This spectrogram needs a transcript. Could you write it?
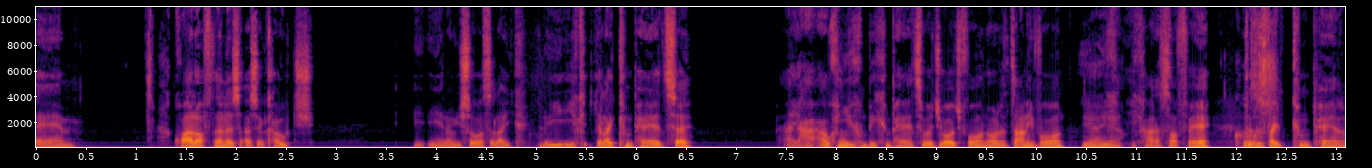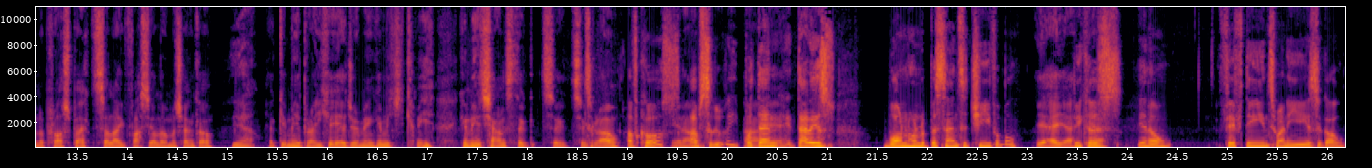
um, quite often as as a coach, you, you know, you sort of like you you, you, you're like compared to. How- can you can be compared to a George Vaughan or a Danny Vaughan? Yeah, yeah. You can't. It's not fair because it's like comparing a prospect to like Vasyl Lomachenko. Yeah. Like, give me a break here. Do you know what I mean? Give me, give me, give me a chance to to, to grow. Of course, You know, absolutely. But I- then that is 100% achievable Yeah, yeah. because, you know, 15, 20 years ago,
